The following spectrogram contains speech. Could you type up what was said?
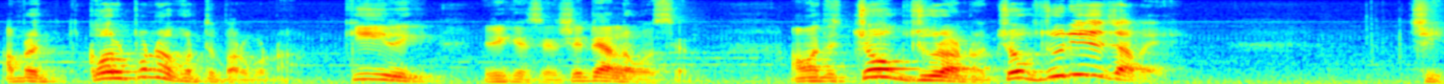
আমরা কল্পনা করতে পারব না কী রেখেছেন সেটা আল্লাহ বলছেন। আমাদের চোখ জুড়ানো, চোখ জুড়িয়ে যাবে। জি।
